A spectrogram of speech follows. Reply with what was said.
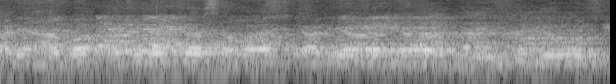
आणि आबा आजोबांच्या समाजकार्याच्या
